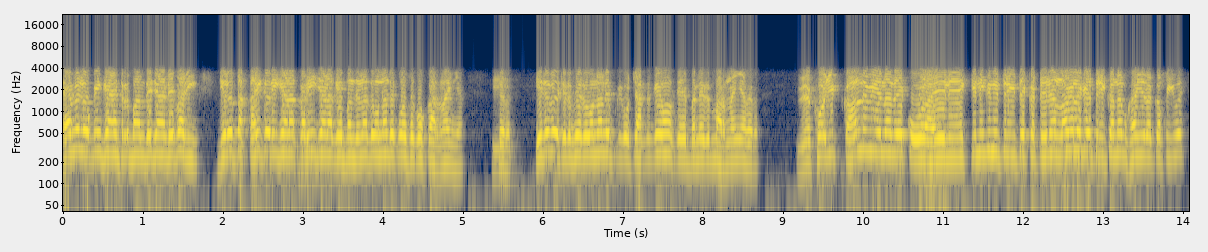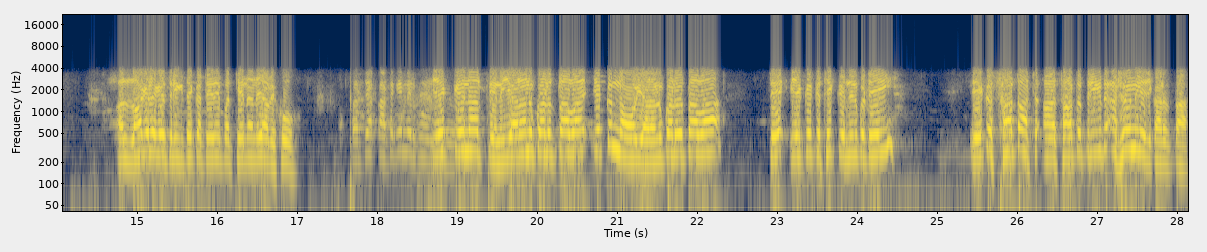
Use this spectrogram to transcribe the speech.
ਐਵੇਂ ਲੋਕੀ ਗੈਂਟਰ ਬੰਦੇ ਜਾਂਦੇ ਭਾਜੀ ਜਦੋਂ ਧੱਕਾ ਹੀ ਕਰੀ ਜਾਣਾ ਕਰੀ ਜਾਣਾ ਕਿ ਬੰਦੇ ਨਾਲ ਤੇ ਉਹਨਾਂ ਦੇ ਕੋਲ ਤੇ ਕੋ ਕਰਨਾ ਹੀ ਆ। ਫਿਰ ਇਹਦੇ ਵਿੱਚ ਤੇ ਫਿਰ ਉਹਨਾਂ ਨੇ ਕੋ ਚੱਕ ਕੇ ਹੋ ਕੇ ਬੰਦੇ ਤੇ ਮਰਨਾ ਹੀ ਆ ਫਿਰ। ਵੇਖੋ ਜੀ ਕੱਲ ਵੀ ਇਹਨਾਂ ਦੇ ਕੋਲ ਆਏ ਨੇ ਕਿੰਨੀ ਕਿੰਨੀ ਤਰੀਕ ਤੇ ਕੱਟੇ ਨੇ ਅਲੱਗ ਅਲੱਗ ਤਰੀਕਾਂ ਨਾਲ ਵਿਖਾਈ ਜਰਾ ਕੱਪੀ ਓਏ ਅਲੱਗ ਅਲੱਗ ਤਰੀਕ ਤੇ ਕੱਟੇ ਨੇ ਬੱਚੇ ਇਹਨਾਂ ਨੇ ਆ ਵੇਖੋ। ਪਰਚਾ ਕੱਟ ਕੇ ਮੇਰੇ ਕੋਲ। ਇੱਕ ਇਹਨਾਂ 3000 ਨੂੰ ਕੱਢ ਦਿੱਤਾ ਵਾ ਇੱਕ 9000 ਨੂੰ ਕੱਢ ਦਿੱਤਾ ਵਾ ਤੇ ਇੱਕ ਕਿੱਥੇ ਕਿੰਨੇ ਨੂੰ ਕੱਟਿਆ ਜੀ? ਇੱਕ 7 8 7 ਤਰੀਕ ਦੇ 8ਵੇਂ ਮਹੀਨੇ ਚ ਕੱਢ ਦਿੱਤਾ।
